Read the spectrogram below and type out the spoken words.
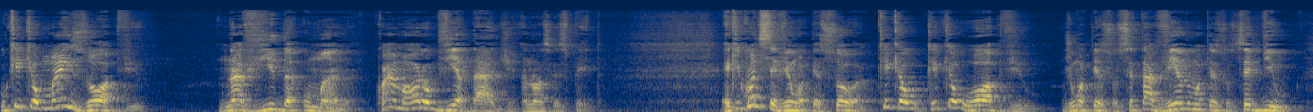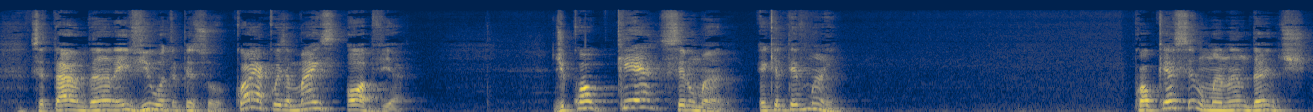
O que, que é o mais óbvio na vida humana? Qual é a maior obviedade a nosso respeito? É que quando você vê uma pessoa, o que, que, é, o, que, que é o óbvio de uma pessoa? Você está vendo uma pessoa, você viu, você está andando e viu outra pessoa. Qual é a coisa mais óbvia de qualquer ser humano? É que ele teve mãe. Qualquer ser humano andante,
